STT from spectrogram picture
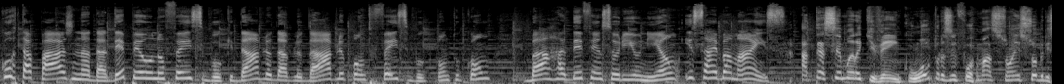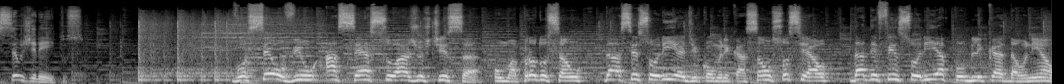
Curta a página da DPU no Facebook www.facebook.com barra Defensoria União e saiba mais. Até semana que vem com outras informações sobre seus direitos. Você ouviu Acesso à Justiça, uma produção da Assessoria de Comunicação Social da Defensoria Pública da União.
